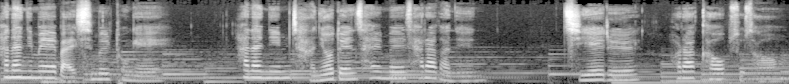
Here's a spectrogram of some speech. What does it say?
하나님의 말씀을 통해 하나님 자녀된 삶을 살아가는 지혜를 허락하옵소서.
